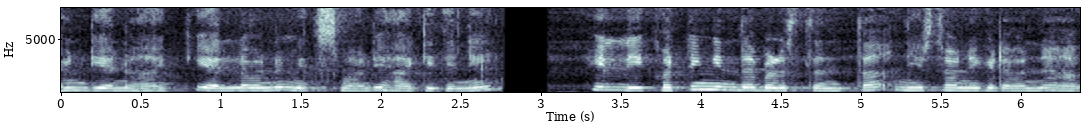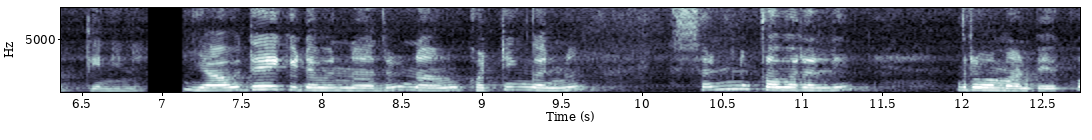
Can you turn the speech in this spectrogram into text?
ಹಿಂಡಿಯನ್ನು ಹಾಕಿ ಎಲ್ಲವನ್ನು ಮಿಕ್ಸ್ ಮಾಡಿ ಹಾಕಿದ್ದೀನಿ. ಇಲ್ಲಿ ಕಟ್ಟಿಂಗಿಂದ ಬೆಳೆಸಿದಂಥ ನೀರ್ಸವಣೆ ಗಿಡವನ್ನೇ ಹಾಕ್ತೀನಿ. ಯಾವುದೇ ಗಿಡವನ್ನಾದರೂ ನಾವು ಕಟ್ಟಿಂಗನ್ನು ಸಣ್ಣ ಕವರಲ್ಲಿ ಗ್ರೋ ಮಾಡಬೇಕು.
